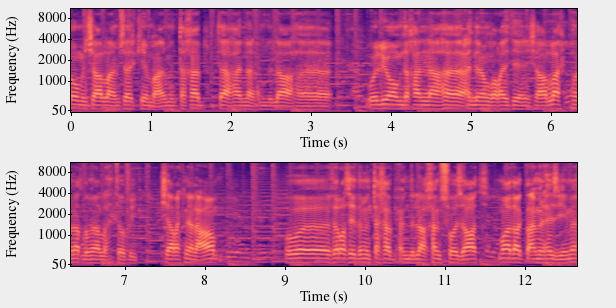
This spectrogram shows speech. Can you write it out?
اليوم إن شاء الله مشاركين مع المنتخب تأهلنا الحمد لله آه، واليوم دخلنا آه، عندنا مباراتين إن شاء الله ونطلب من الله التوفيق. شاركنا العام وفي رصيد المنتخب الحمد لله خمس فوزات ما ذاق طعم الهزيمة.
